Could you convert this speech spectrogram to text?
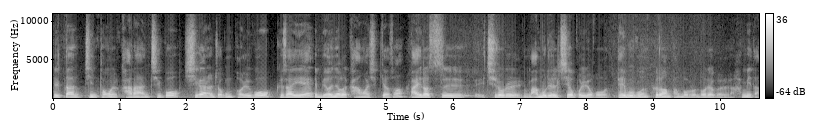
일단 진통을 가라앉히고 시간을 조금 벌고 그 사이에 면역을 강화시켜서 바이러스 치료를 마무리를 지어 보려고 대부분 그런 방법으로 노력을 합니다.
